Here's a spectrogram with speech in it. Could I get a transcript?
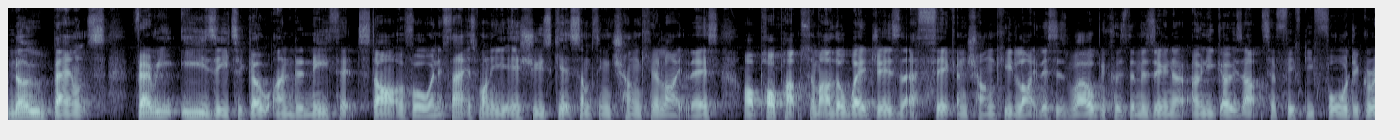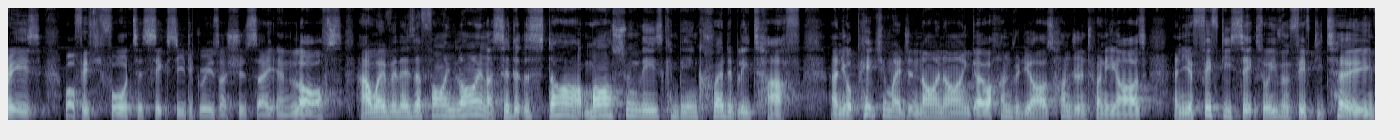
No bounce, very easy to go underneath it start of all. And if that is one of your issues, get something chunkier like this. I'll pop up some other wedges that are thick and chunky like this as well, because the Mizuno only goes up to 54 degrees, well, 54 to 60 degrees, I should say, in lofts. However, there's a fine line. I said at the start, mastering these can be incredibly tough. And your pitching wedge at 9 iron go 100 yards, 120 yards, and your 56 or even 52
